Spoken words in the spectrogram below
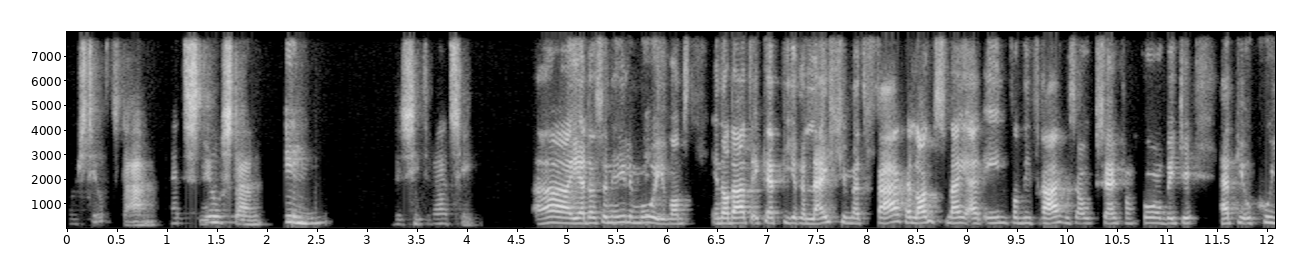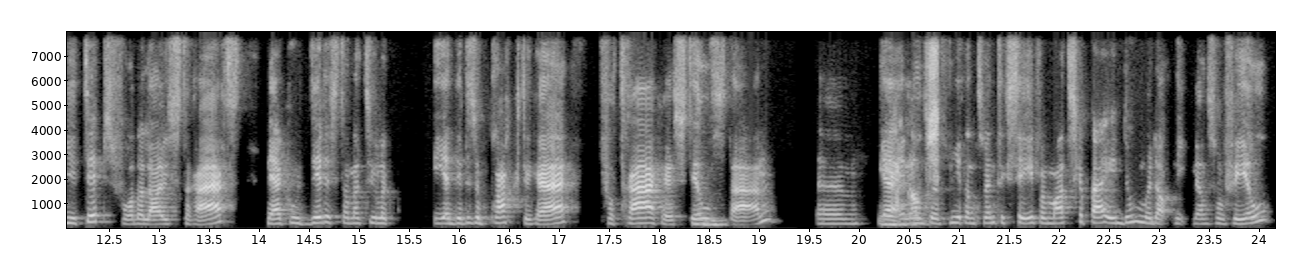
door stil te staan. Het stilstaan in de situatie. Ah, ja, dat is een hele mooie. Want inderdaad, ik heb hier een lijstje met vragen langs mij. En een van die vragen zou ook zijn van, goh, een beetje, heb je ook goede tips voor de luisteraars? Nou ja, goed, dit is dan natuurlijk, ja, dit is een prachtige, hè? Vertragen, stilstaan. Mm ja, ja, in onze 24-7 maatschappij doen we dat niet meer zoveel.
